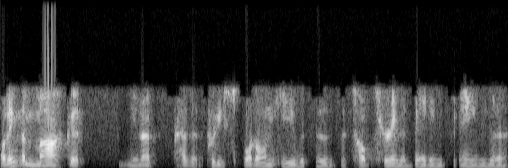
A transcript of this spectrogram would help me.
I think the market, you know, has it pretty spot on here with the, the top three in the betting being the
